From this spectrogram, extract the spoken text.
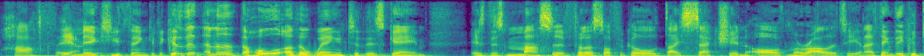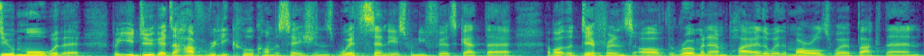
path. It Yeah. makes you think because the, the whole other wing to this game is this massive philosophical dissection of morality, and I think they could do more with it. But you do get to have really cool conversations with Sentius when you first get there about the difference of the Roman Empire, the way the morals were back then,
